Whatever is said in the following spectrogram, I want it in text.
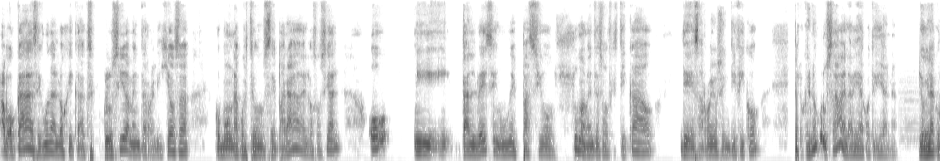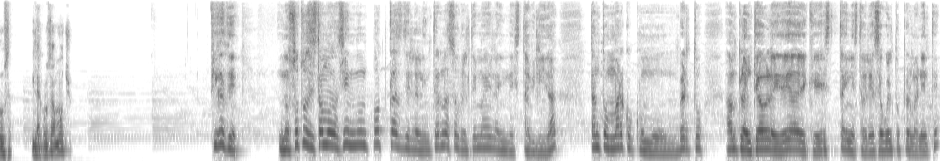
abocadas en una lógica exclusivamente religiosa como una cuestión separada de lo social, o y, tal vez en un espacio sumamente sofisticado de desarrollo científico, pero que no cruzaba en la vida cotidiana. Y hoy la cruza, y la cruza mucho. Fíjate, nosotros estamos haciendo un podcast de la linterna sobre el tema de la inestabilidad. Tanto Marco como Humberto han planteado la idea de que esta inestabilidad se ha vuelto permanente,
